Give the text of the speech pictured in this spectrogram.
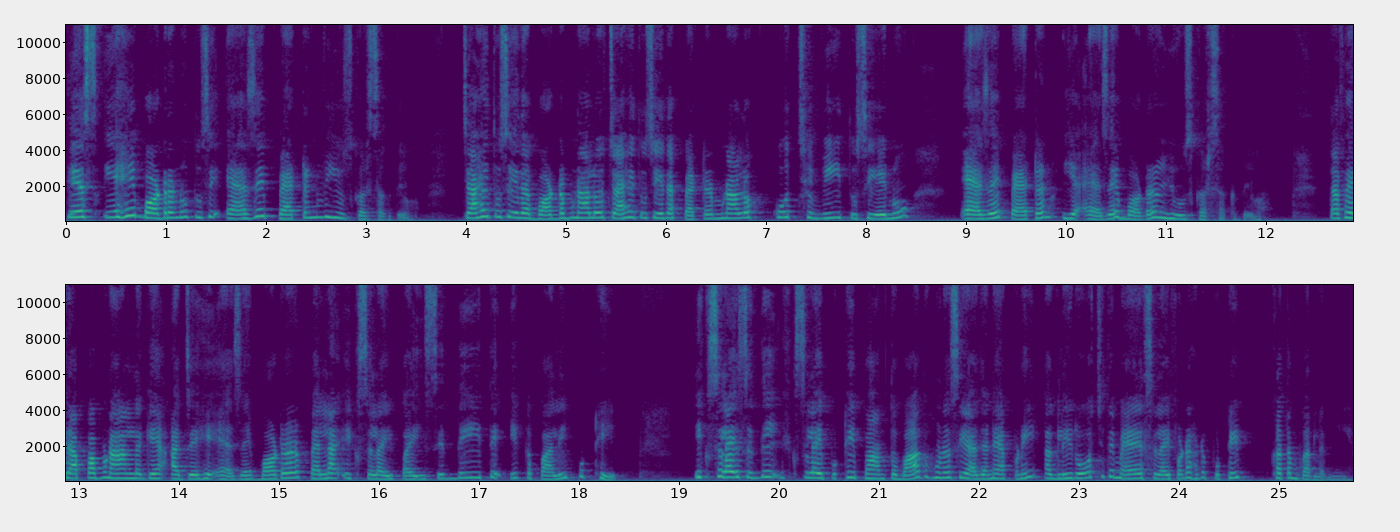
ਤੇ ਇਸ, ਇਹ ਬਾਰਡਰ ਨੂੰ ਤੁਸੀਂ ਐਜ਼ ਅ ਪੈਟਰਨ ਵੀ ਯੂਜ਼ ਕਰ ਸਕਦੇ ਹੋ। ਚਾਹੇ ਤੁਸੀਂ ਇਹਦਾ ਬਾਰਡਰ ਬਣਾ ਲਓ, ਚਾਹੇ ਤੁਸੀਂ ਇਹਦਾ ਪੈਟਰਨ ਬਣਾ ਲਓ ਕੁਝ ਵੀ ਤੁਸੀਂ ਇਹਨੂੰ ਐਜ਼ ਅ ਪੈਟਰਨ ਜਾਂ ਐਜ਼ ਅ ਬਾਰਡਰ ਯੂਜ਼ ਕਰ ਸਕਦੇ ਹੋ। ਤਾਂ ਫਿਰ ਆਪਾਂ ਬਣਾਉਣ ਲੱਗੇ ਹਾਂ ਅੱਜ ਇਹ ਐਜ਼ ਅ ਬਾਰਡਰ ਪਹਿਲਾਂ ਇੱਕ ਸਲਾਈ ਪਾਈ ਸਿੱਧੀ ਤੇ ਇੱਕ ਪਾਲੀ ਪੁੱਠੀ। ਇੱਕ ਸਲਾਈ ਸਿੱਧੀ, ਇੱਕ ਸਲਾਈ ਪੁੱਠੀ ਪਾਉਣ ਤੋਂ ਬਾਅਦ ਹੁਣ ਅਸੀਂ ਆ ਜਾਣੇ ਆਪਣੀ ਅਗਲੀ ਰੋਜ਼ 'ਚ ਤੇ ਮੈਂ ਇਹ ਸਲਾਈ ਫਟਾਫਟ ਪੁੱਠੀ ਖਤਮ ਕਰ ਲੈਣੀ ਹੈ।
